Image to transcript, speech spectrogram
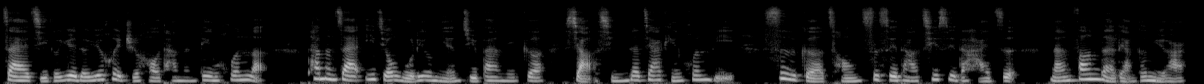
在几个月的约会之后，他们订婚了。他们在一九五六年举办了一个小型的家庭婚礼，四个从四岁到七岁的孩子，男方的两个女儿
